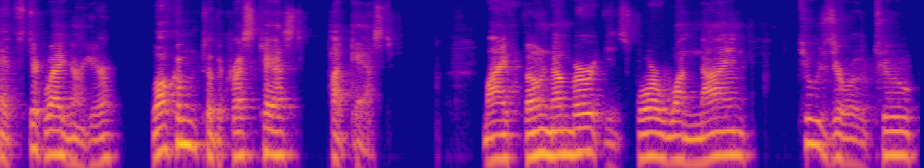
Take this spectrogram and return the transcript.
it's Dick Wagner here. Welcome to the Crestcast podcast. My phone number is 419 202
